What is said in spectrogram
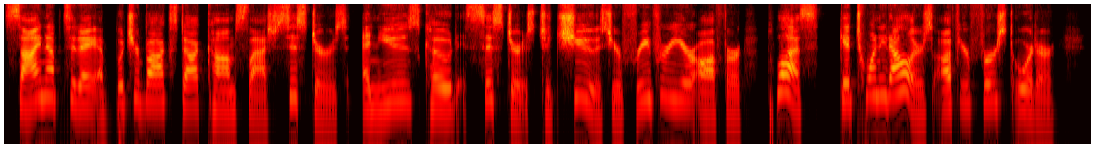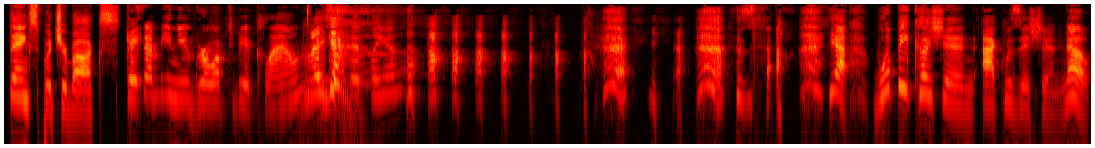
Sign up today at butcherbox.com slash sisters and use code sisters to choose your free for year offer plus get $20 off your first order. Thanks, ButcherBox. Does that mean you grow up to be a clown? I guess- it, yeah. Yeah. Whoopee cushion acquisition. No.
